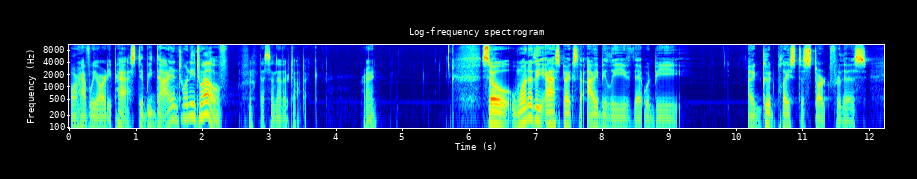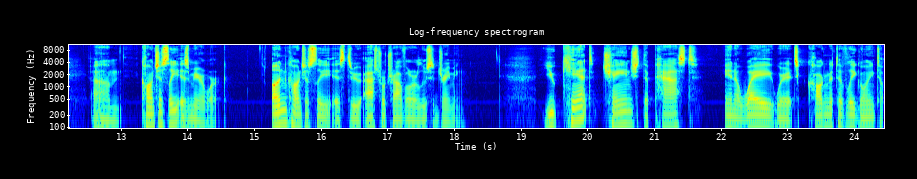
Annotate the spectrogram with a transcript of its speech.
Or have we already passed? Did we die in 2012? That's another topic, right? So, one of the aspects that I believe that would be a good place to start for this um, consciously is mirror work. Unconsciously is through astral travel or lucid dreaming. You can't change the past in a way where it's cognitively going to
